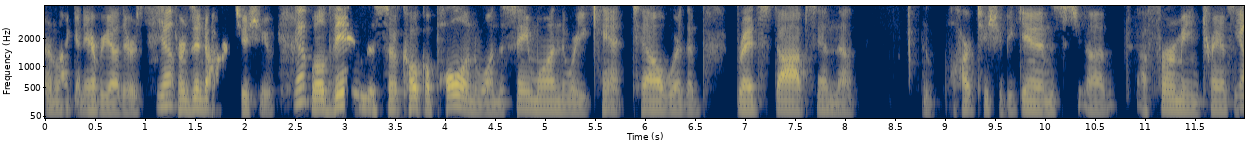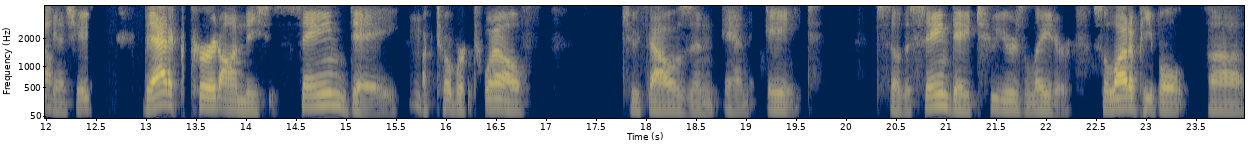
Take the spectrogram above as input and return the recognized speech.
turn like in every others, yep. turns into heart tissue. Yep. Well, then the Sokółka Poland one, the same one where you can't tell where the bread stops and the the heart tissue begins, uh, affirming transubstantiation. That occurred on the same day, mm. October 12th, 2008. So the same day, two years later. So a lot of people uh,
